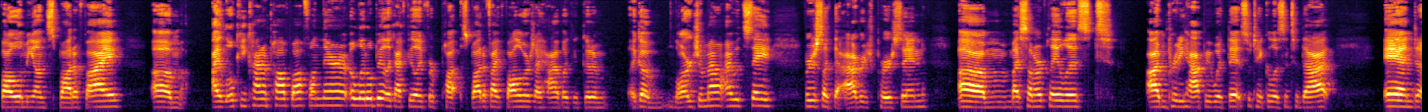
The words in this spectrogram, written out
follow me on Spotify. Um, I low key kind of pop off on there a little bit. Like I feel like for Spotify followers, I have like a good, like a large amount, I would say, for just like the average person. Um, my summer playlist, I'm pretty happy with it, so take a listen to that. And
